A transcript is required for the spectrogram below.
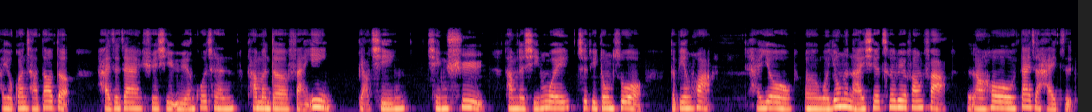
还有观察到的孩子在学习语言过程，他们的反应。表情、情绪、他们的行为、肢体动作的变化，还有，呃，我用了哪一些策略方法，然后带着孩子，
